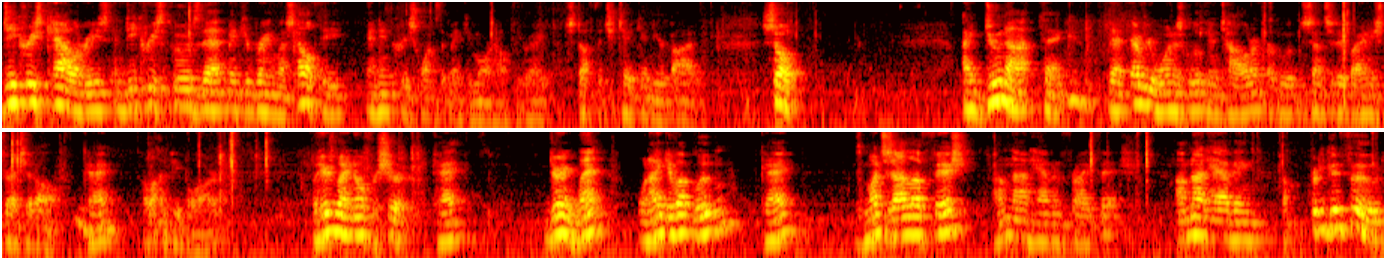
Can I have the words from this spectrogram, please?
Decrease calories and decrease foods that make your brain less healthy and increase ones that make you more healthy, right? Stuff that you take into your body. So, I do not think that everyone is gluten intolerant or gluten sensitive by any stretch at all, okay? A lot of people are. But here's what I know for sure, okay? During Lent, when I give up gluten, okay, as much as I love fish, I'm not having fried fish. I'm not having pretty good food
